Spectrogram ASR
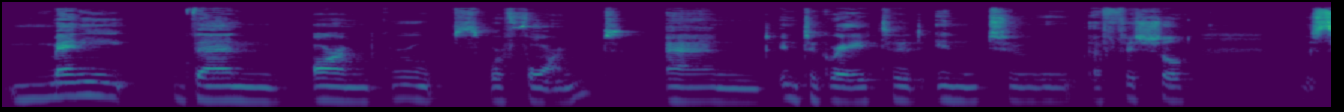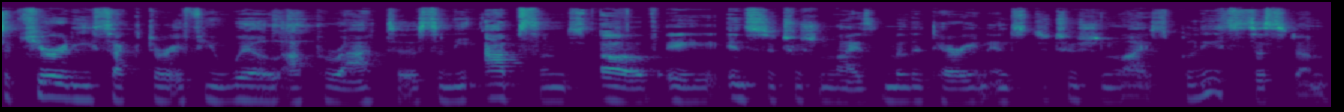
Many then armed groups were formed and integrated into official security sector, if you will, apparatus and the absence of a institutionalized military and institutionalized police system,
